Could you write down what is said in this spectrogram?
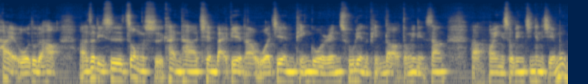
嗨，我杜德浩啊，这里是纵使看他千百遍啊，我见苹果人初恋的频道，懂一点商啊，欢迎收听今天的节目。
